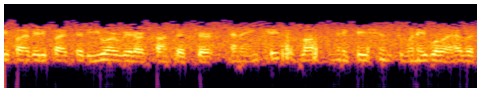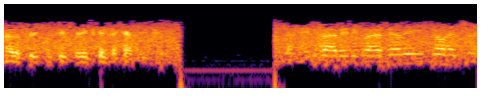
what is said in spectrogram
That's pretty fast. Giant 85, 85 heavy, you are radar contact, sir. And in case of lost communications, when able, I have another frequency for you in case I can't reach you. Giant 85, 85 heavy. Go ahead, sir.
